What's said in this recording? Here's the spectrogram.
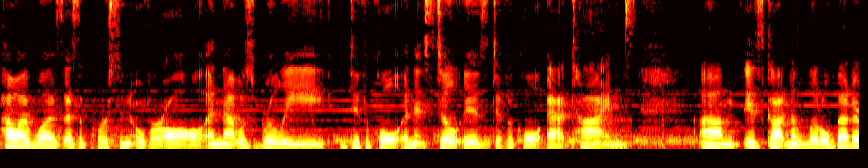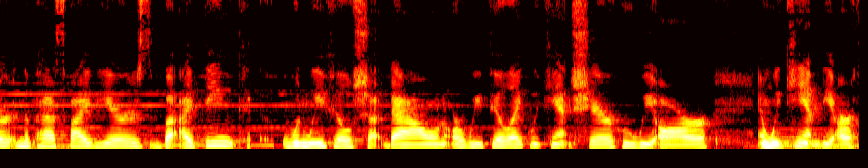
how I was as a person overall, and that was really difficult, and it still is difficult at times. Um, it's gotten a little better in the past five years, but I think when we feel shut down or we feel like we can't share who we are and we can't be our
